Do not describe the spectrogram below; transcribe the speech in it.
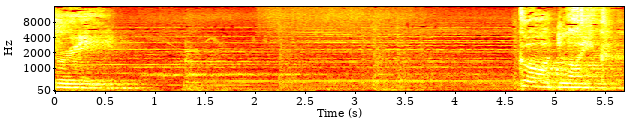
Spree. Godlike.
